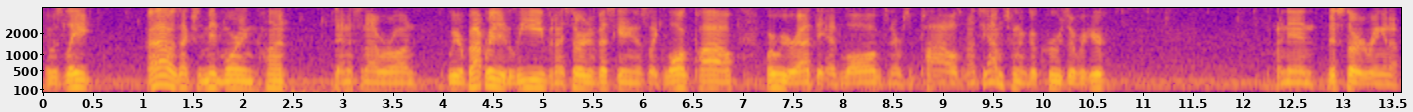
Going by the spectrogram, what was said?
it was late. Uh, it was actually mid-morning hunt. Dennis and I were on. We were about ready to leave, and I started investigating this like log pile where we were at. They had logs, and there were some piles, and I was like, I'm just gonna go cruise over here. And then this started ringing up.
